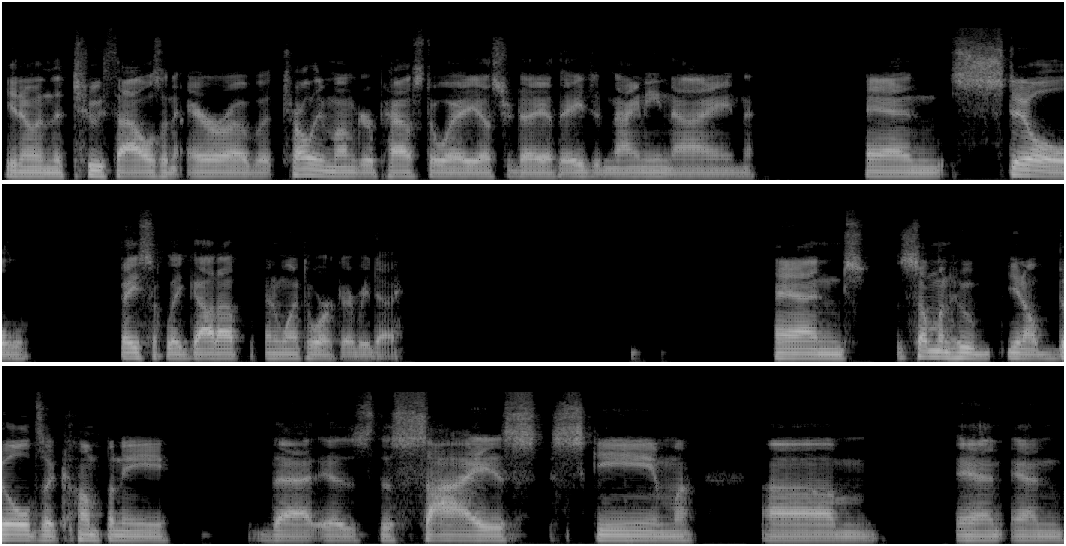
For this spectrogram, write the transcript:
you know, in the 2000 era, but Charlie Munger passed away yesterday at the age of 99 and still basically got up and went to work every day. And someone who, you know, builds a company that is the size scheme um and and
